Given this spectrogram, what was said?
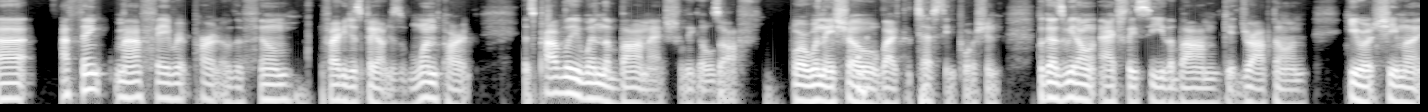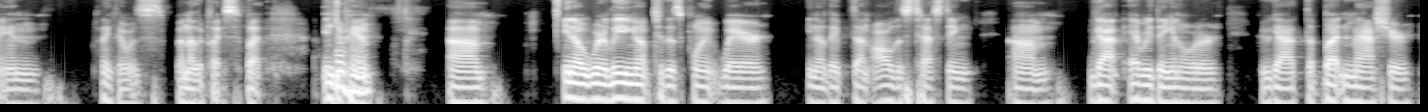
Uh I think my favorite part of the film, if I could just pick out just one part, is probably when the bomb actually goes off or when they show okay. like the testing portion because we don't actually see the bomb get dropped on Hiroshima and I think there was another place, but in Japan. Mm-hmm. Um, you know, we're leading up to this point where, you know, they've done all this testing, um, got everything in order. We got the button masher,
